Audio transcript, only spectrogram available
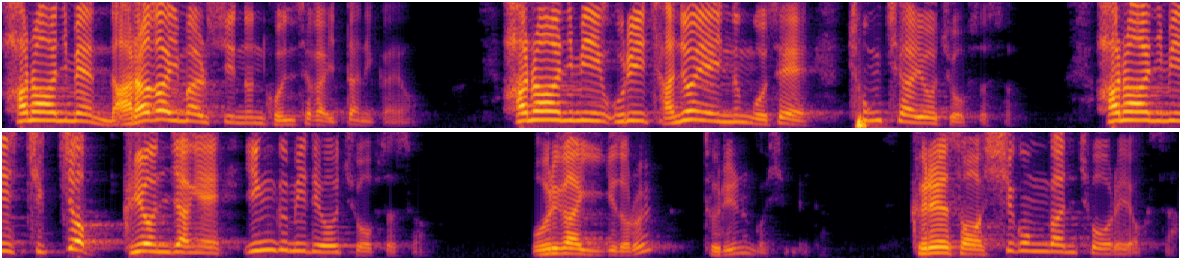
하나님의 나라가 임할 수 있는 권세가 있다니까요. 하나님이 우리 자녀에 있는 곳에 총치하여 주옵소서. 하나님이 직접 그 현장에 임금이 되어 주옵소서. 우리가 이 기도를 드리는 것입니다. 그래서 시공간 초월의 역사,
